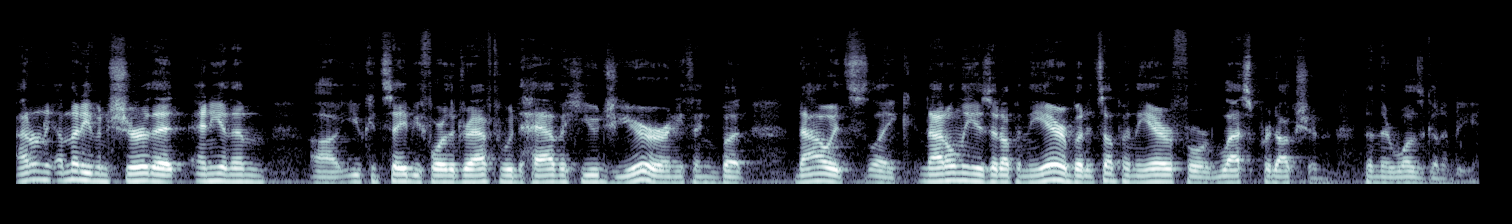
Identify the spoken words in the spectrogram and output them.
I don't. I'm not even sure that any of them uh, you could say before the draft would have a huge year or anything. But now it's like not only is it up in the air, but it's up in the air for less production than there was going to be.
